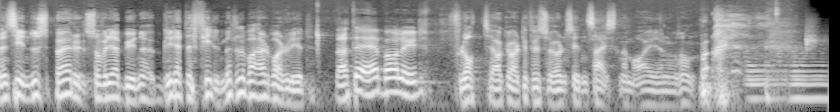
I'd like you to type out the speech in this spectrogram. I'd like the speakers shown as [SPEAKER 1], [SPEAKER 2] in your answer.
[SPEAKER 1] Men siden du spør, så vil jeg begynne. Blir dette filmet, eller er det bare lyd?
[SPEAKER 2] Dette er bare lyd.
[SPEAKER 1] Flott. Jeg har ikke vært i frisøren siden 16. mai. eller noe sånt.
